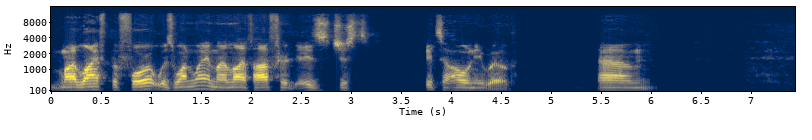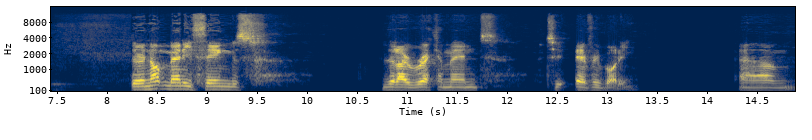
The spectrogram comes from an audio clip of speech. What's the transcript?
my life before it was one way and my life after it is just it's a whole new world. Um, there are not many things that i recommend to everybody. Um,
